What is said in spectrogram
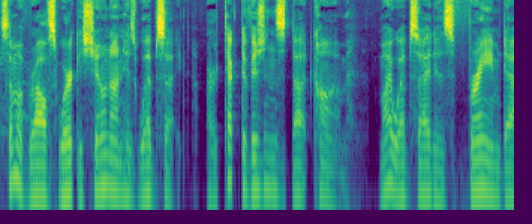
Some of Ralph's work is shown on his website, are techdivisions.com. My website is frame-ak.com.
